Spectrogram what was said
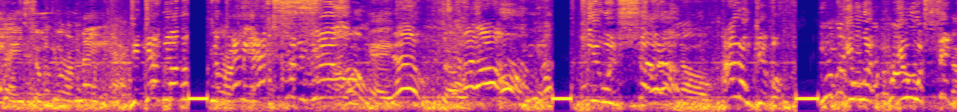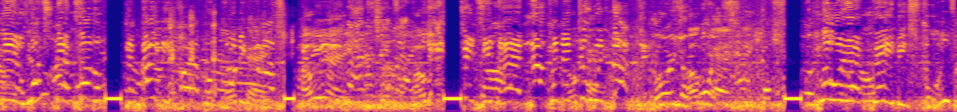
Okay, so you're a man. Did that motherfucker pay extra to yell? Okay. No. Shut up. You and shut up. No. I don't give a. F- you were you were sitting there watching that motherfucking baby cry for 45 Okay. minutes. Okay. That shit didn't have nothing to do with nothing. Lower your okay. blowing that baby sport, baby.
